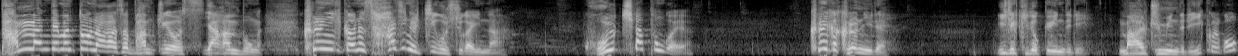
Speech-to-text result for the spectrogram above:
밤만 되면 또 나가서 밤중에 야간 봉. 그러니까는 사진을 찍을 수가 있나? 골치 아픈 거예요. 그러니까 그런 일에 이제 기독교인들이 마을 주민들이 이끌고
